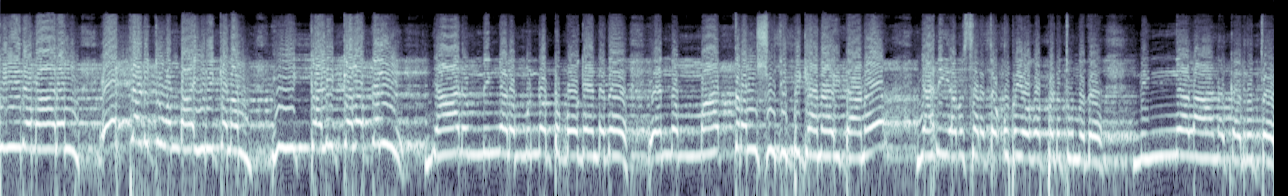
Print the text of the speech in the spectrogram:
തീരുമാനം ഏറ്റെടുത്തുകൊണ്ടായിരിക്കണം ഈ കളിക്കളത്തിൽ ഞാനും നിങ്ങളും മുന്നോട്ട് പോകേണ്ടത് എന്ന് മാത്രം സൂചിപ്പിക്കാനായിട്ടാണ് ഞാൻ ഈ അവസരത്തെ ഉപയോഗപ്പെടുത്തുന്നത്. നിങ്ങളാണ് കരുത്ത്.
